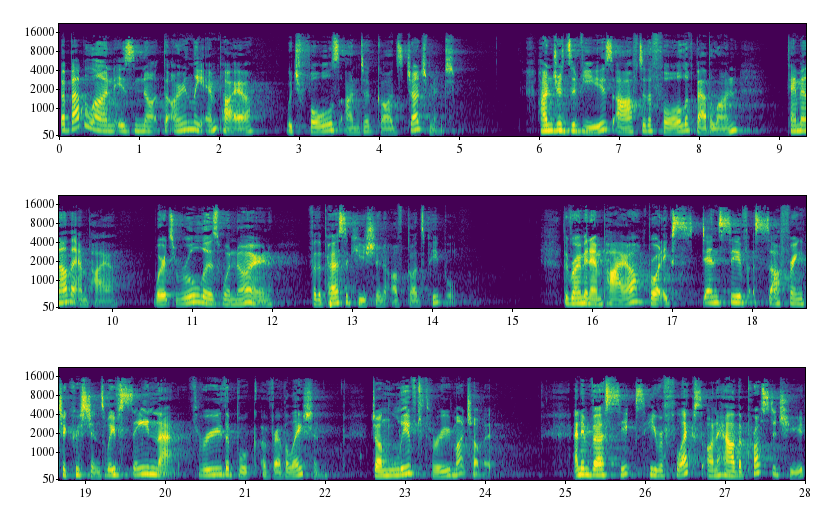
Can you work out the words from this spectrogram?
But Babylon is not the only empire which falls under God's judgment. Hundreds of years after the fall of Babylon came another empire where its rulers were known for the persecution of God's people. The Roman Empire brought extensive suffering to Christians. We've seen that through the book of Revelation. John lived through much of it. And in verse 6, he reflects on how the prostitute,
